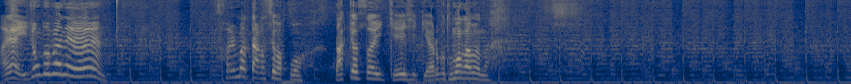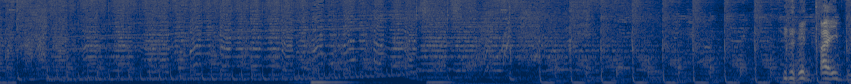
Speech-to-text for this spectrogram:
아야 이 정도면은 설마 따가스 받고 낚였어 이 개새끼야 이러고 도망가면 하, 다이브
